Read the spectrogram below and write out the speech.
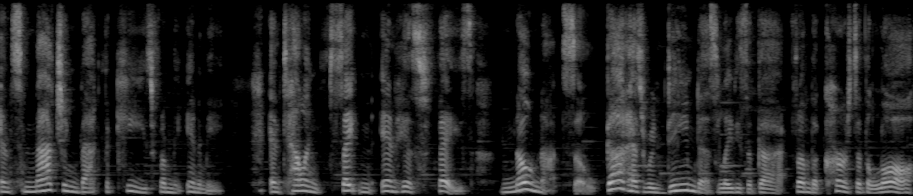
and snatching back the keys from the enemy and telling Satan in his face, No, not so. God has redeemed us, ladies of God, from the curse of the law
